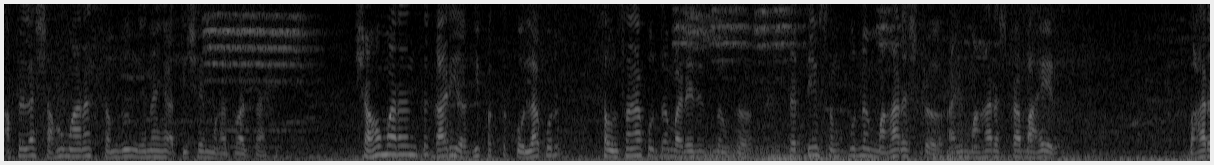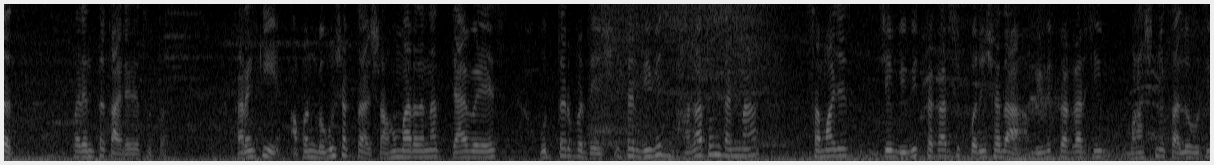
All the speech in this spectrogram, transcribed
आपल्याला शाहू महाराज समजून घेणं हे अतिशय महत्त्वाचं आहे. शाहू महाराजांचं कार्य ही फक्त कोल्हापूर संस्थानापुरतं मर्यादित नव्हतं तर ते संपूर्ण महाराष्ट्र आणि महाराष्ट्राबाहेर भारतपर्यंत कार्यरत होतं. कारण की आपण बघू शकता शाहू महाराजांना त्यावेळेस उत्तर प्रदेश इतर विविध भागातून त्यांना समाज जे विविध प्रकारची परिषदा विविध प्रकारची भाषणं चालू होती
